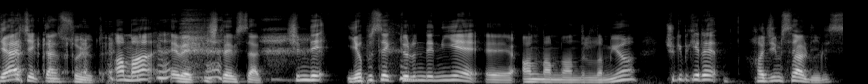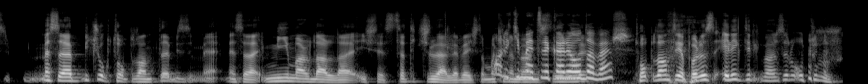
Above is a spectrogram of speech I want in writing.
gerçekten soyut ama evet işlevsel. Şimdi yapı sektöründe niye e, anlamlandırılamıyor? Çünkü bir kere hacimsel değiliz. Mesela birçok toplantıda biz me- mesela mimarlarla işte statikçilerle ve işte makine 12 metrekare oda ver. toplantı yaparız. Elektrik mühendisleri oturur.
